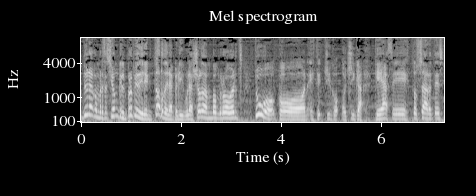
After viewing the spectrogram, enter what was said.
de una conversación que el propio director de la película, Jordan Buck Roberts, tuvo con este chico o chica que hace estos artes,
